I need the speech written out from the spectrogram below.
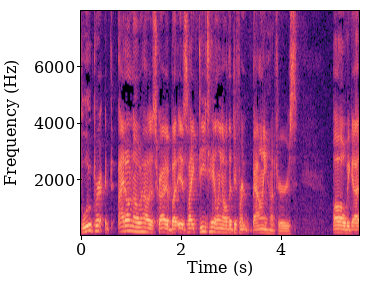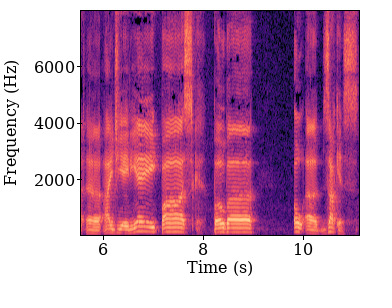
blueprint. I don't know how to describe it, but it's like detailing all the different bounty hunters. Oh, we got uh, IG-88, Bossk, Boba. Oh, uh, Zuckuss.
